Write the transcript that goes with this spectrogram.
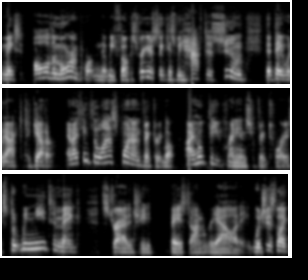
makes it all the more important that we focus rigorously because we have to assume that they would act together. And I think the last point on victory look, I hope the Ukrainians are victorious, but we need to make strategy based on reality, which is like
